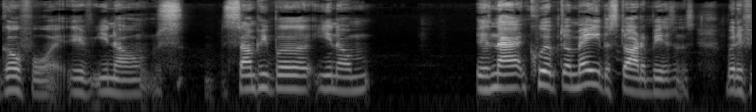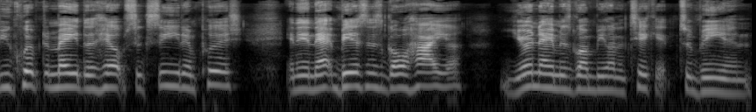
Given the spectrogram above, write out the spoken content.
Go for it. If you know some people you know is not equipped or made to start a business. But if you equipped or made to help succeed and push, and then that business go higher, your name is going to be on the ticket to being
